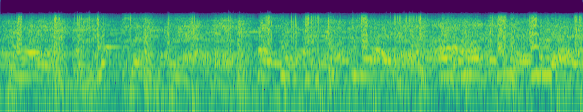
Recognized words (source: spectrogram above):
I'm walking not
